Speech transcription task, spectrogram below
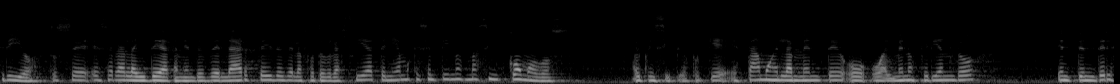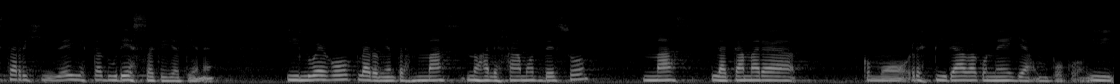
frío. Entonces, esa era la idea también, desde el arte y desde la fotografía, teníamos que sentirnos más incómodos al principio, porque estábamos en la mente o, o al menos queriendo entender esta rigidez y esta dureza que ella tiene. Y luego, claro, mientras más nos alejamos de eso, más la cámara como respiraba con ella un poco. Y,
